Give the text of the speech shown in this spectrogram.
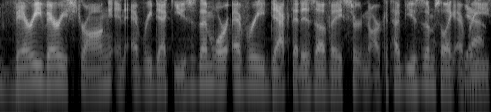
very, very strong and every deck uses them, or every deck that is of a certain archetype uses them. So like every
